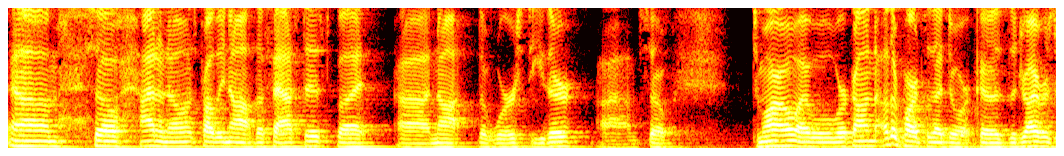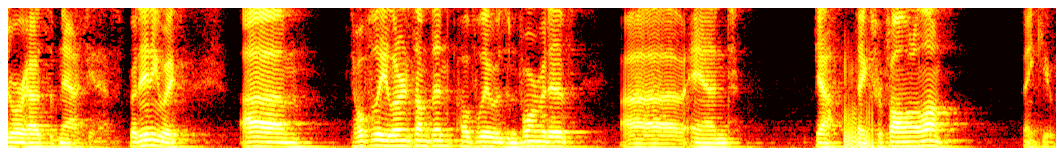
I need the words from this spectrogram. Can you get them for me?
Um, so I don't know, it's probably not the fastest, but uh, not the worst either. Um, so tomorrow I will work on other parts of that door because the driver's door has some nastiness. But anyways, um, hopefully you learned something. Hopefully it was informative. Uh, and yeah, thanks for following along. Thank you.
